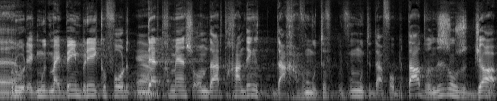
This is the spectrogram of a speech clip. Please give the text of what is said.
ja, ja. broer, ik moet mijn been breken voor Ja. 30 mensen om daar te gaan dingen. Daar gaan we, moeten, we moeten daarvoor betaald worden. Dit is onze job.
